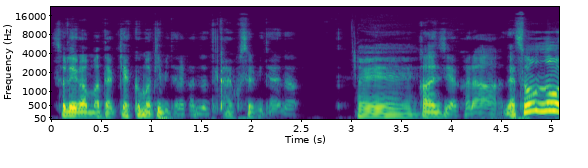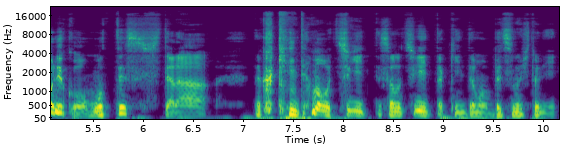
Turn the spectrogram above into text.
それがまた逆巻きみたいな感じになって回復するみたいな。感じやから、だからその能力を持ってしたら、なんか金玉をちぎって、そのちぎった金玉を別の人に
